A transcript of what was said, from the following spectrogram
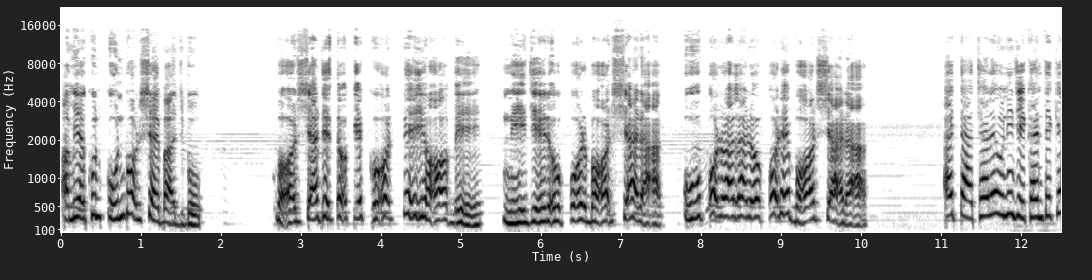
আমি এখন কোন ভরসায় বাঁচবো? ভরসা যে তোকে করতেই হবে। নিজের ওপর ভরসা রাখ উপরওয়ালার ওপরে ভরসা রাখ। আর তাছাড়া উনি যেখান থেকে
